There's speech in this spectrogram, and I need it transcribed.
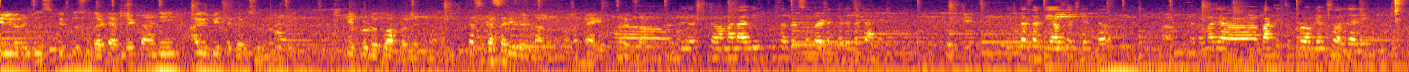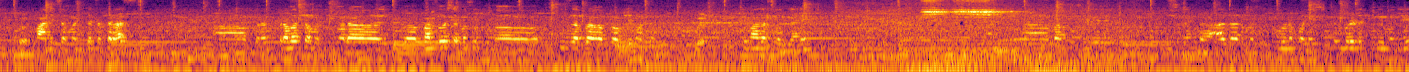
एलिओरा ज्यूस पित्त सुद्धा टॅबलेट आणि आयुर्वेद करू हे प्रोडक्ट वापरले तुम्हाला. त्याचा कसा रिझल्ट आला तुम्हाला? काय फरक झाला रिझल्ट मला वीस दिवसाचा शंभर टक्के रिझल्ट आला. ओके. पित्तासाठी औषध घेतलं. तर माझ्या बाकीचे प्रॉब्लेम सॉल्व्ह झाले. पाणीचा मणक्याचा त्रास. परत प्रवासामध्ये मला एक पाच वर्षापासून तिचा प्रॉब्लेम होता. ते म्हणजे पूर्णपणे शंभर टक्के म्हणजे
